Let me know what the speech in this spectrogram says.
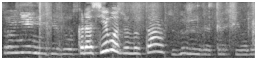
сравнення які жорсткі. красиво, золота. Це дуже красиво, да.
